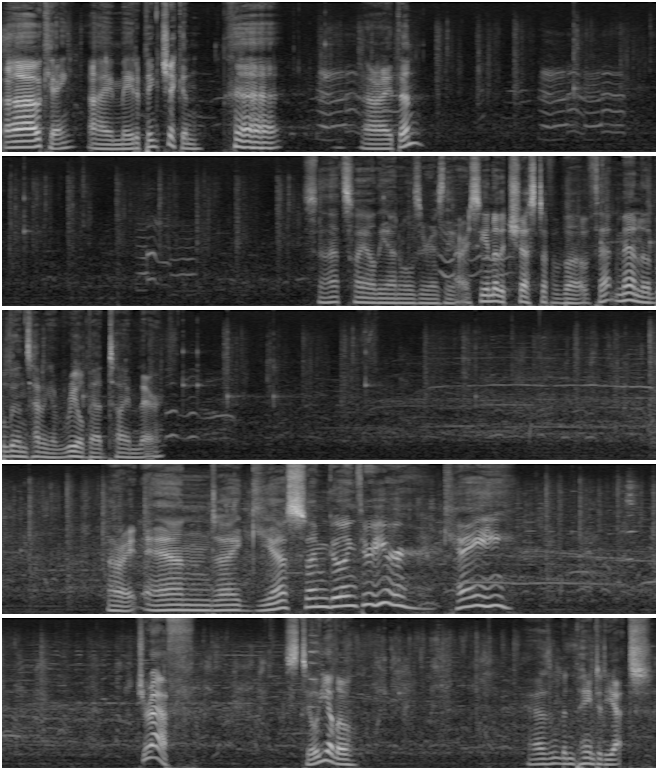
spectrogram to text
Uh, okay, I made a pink chicken. Alright then. So that's why all the animals are as they are. I see another chest up above. That man in the balloon's having a real bad time there. Alright, and I guess I'm going through here. Okay. Giraffe. Still yellow. Hasn't been painted yet.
